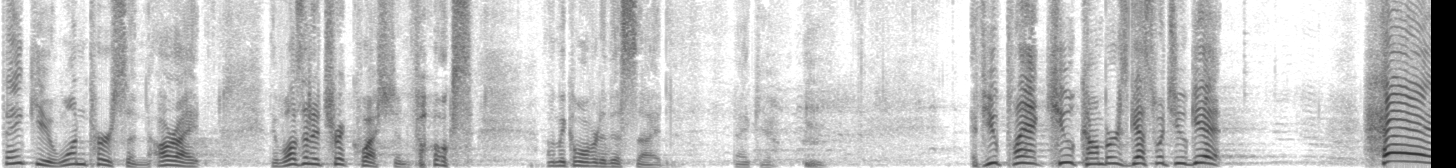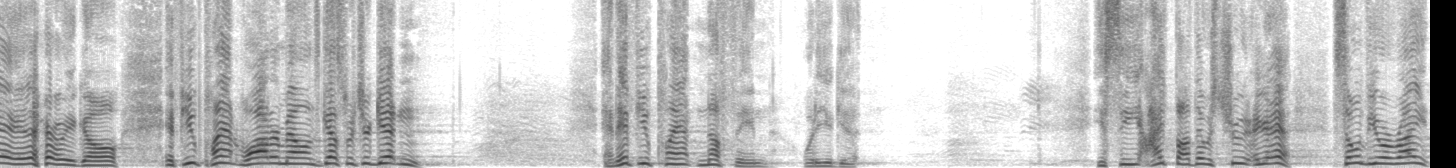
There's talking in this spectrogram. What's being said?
Thank you, one person. All right. It wasn't a trick question, folks. Let me come over to this side. Thank you. If you plant cucumbers, guess what you get? Hey, there we go. If you plant watermelons, guess what you're getting? And if you plant nothing, what do you get? You see, I thought that was true. Yeah, some of you are right.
